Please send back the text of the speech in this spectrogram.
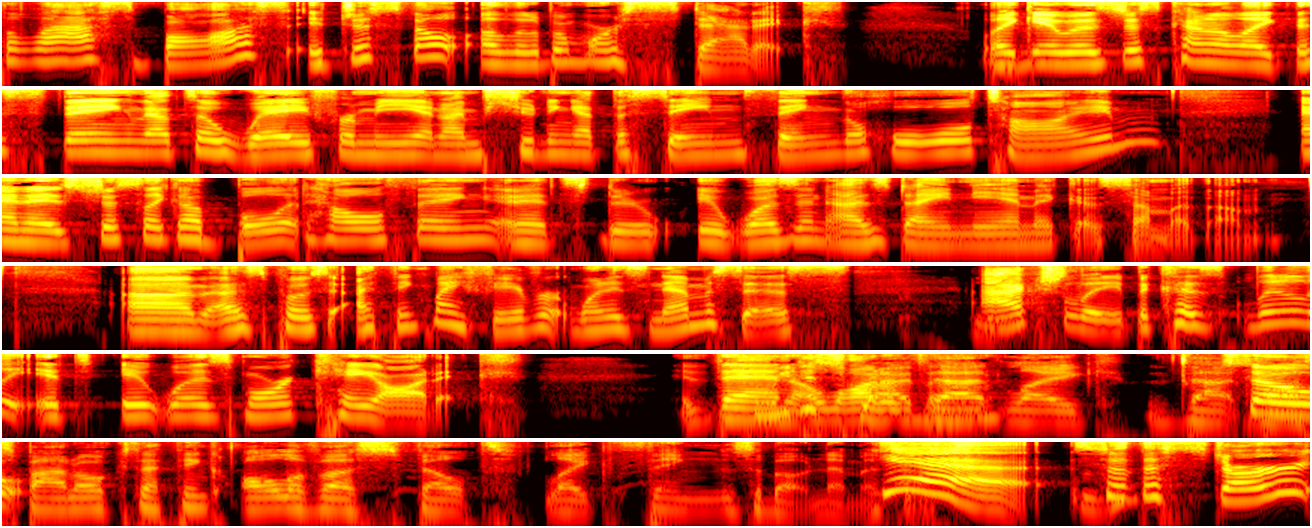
the last boss. It just felt a little bit more static. Like mm-hmm. it was just kind of like this thing that's away from me and I'm shooting at the same thing the whole time. And it's just like a bullet hell thing and it's there, it wasn't as dynamic as some of them. Um, as opposed to, I think my favorite one is Nemesis, mm. actually, because literally it's, it was more chaotic than Can a lot of them. that like that So- boss battle? Because I think all of us felt like things about Nemesis. Yeah. So mm-hmm. the start,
